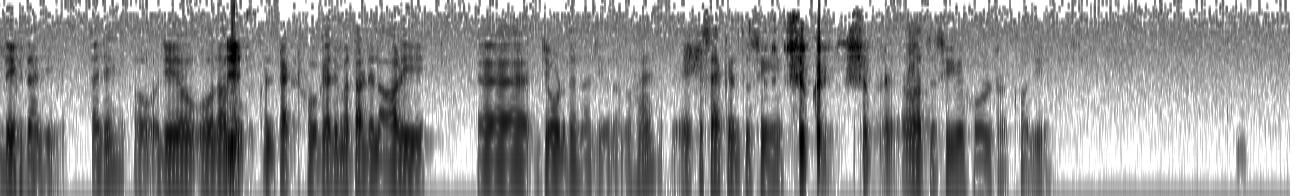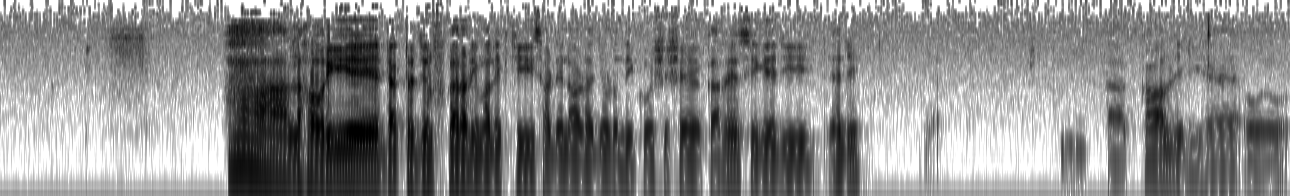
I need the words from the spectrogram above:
ਦੇਖਦਾ ਜੀ। ਅਜੇ ਉਹ ਜੇ ਉਹ- ਉਹਨਾਂ ਨੂੰ ਜੀ। ਕੰਟੈਕਟ ਹੋ ਗਿਆ ਤੇ ਮੈਂ ਤੁਹਾਡੇ ਨਾਲ ਹੀ ਜੋੜ ਦੇਣਾ ਜੀ ਉਹਨਾਂ ਨੂੰ ਹੈ? ਇੱਕ ਸੈਕਿੰਡ ਤੁਸੀਂ ਸ਼ੁਕਰ ਸ਼ੁਕਰ ਉਹ ਤੁਸੀਂ ਹੋਲਡ ਰੱਖੋ ਜੀ। ਹਾਂ ਲਾਹੌਰੀਏ ਡਾਕਟਰ ਜ਼ੁਲਫਕਾਰ ਅਲੀ ਮਲਿਕ ਜੀ ਸਾਡੇ ਨਾਲ ਜੋੜਨ ਦੀ ਕੋਸ਼ਿਸ਼ ਕਰ ਰਹੇ ਸੀਗੇ ਜੀ ਹਾਂਜੀ ਕਾਲ ਜਿਹੜੀ ਹੈ ਉਹ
